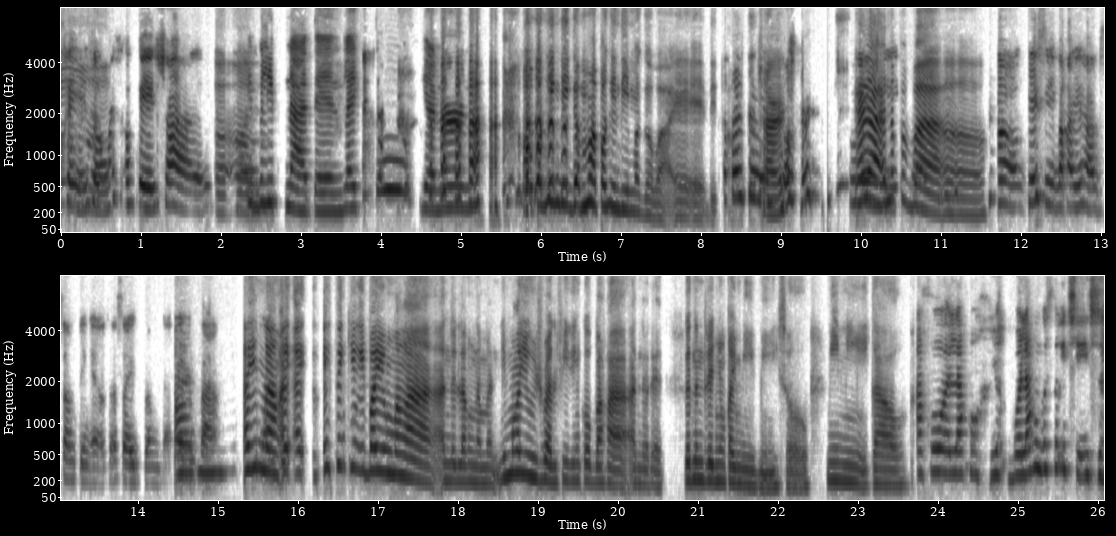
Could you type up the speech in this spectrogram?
Okay, so mas official. Oo. I-bleep natin. Like, ganun. O, pag hindi, pag hindi magawa, eh, edit. Kasi Char. Kaya, ano pa ba? Oo. Oh, Chrissy, baka you have something else aside from that. Meron pa? Ayun lang. I, I, I think yung iba yung mga, ano lang naman, yung mga usual, feeling ko baka ano rin. Ganun rin yung kay Mimi. So, Mimi, ikaw. Ako, wala akong, wala akong gustong i-change.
